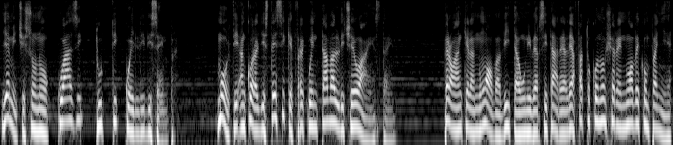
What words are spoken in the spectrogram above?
gli amici sono quasi tutti quelli di sempre. Molti ancora gli stessi che frequentava al liceo Einstein. Però anche la nuova vita universitaria le ha fatto conoscere nuove compagnie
